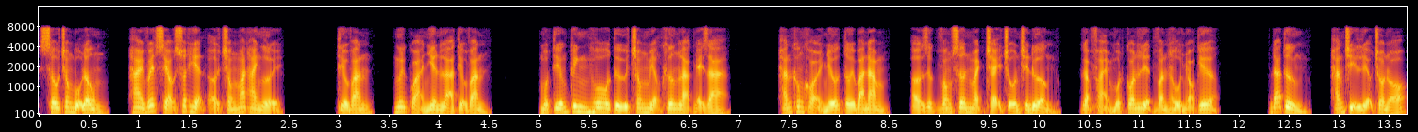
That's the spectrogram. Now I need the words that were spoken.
sâu trong bộ lông hai vết sẹo xuất hiện ở trong mắt hai người. Tiểu văn, ngươi quả nhiên là tiểu văn. Một tiếng kinh hô từ trong miệng khương lạc nhảy ra. Hắn không khỏi nhớ tới ba năm, ở rực vong sơn mạch chạy trốn trên đường, gặp phải một con liệt văn hổ nhỏ kia. Đã từng, hắn trị liệu cho nó,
